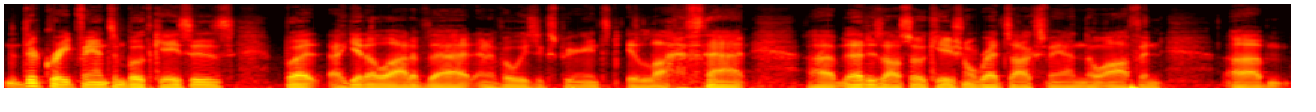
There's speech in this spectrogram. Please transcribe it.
they're great fans in both cases, but I get a lot of that, and I've always experienced a lot of that. Uh, that is also occasional Red Sox fan, though often um,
